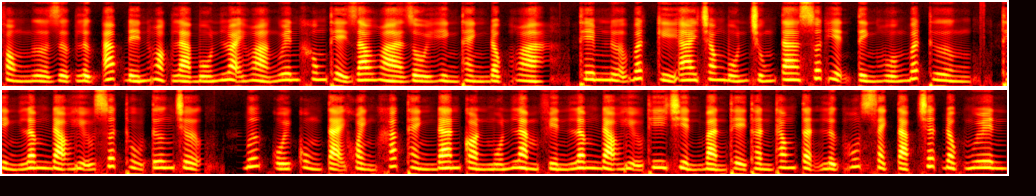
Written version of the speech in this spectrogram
phòng ngừa dược lực áp đến hoặc là bốn loại hỏa nguyên không thể giao hòa rồi hình thành độc hòa. Thêm nữa bất kỳ ai trong bốn chúng ta xuất hiện tình huống bất thường, thỉnh Lâm Đạo Hữu xuất thủ tương trợ. Bước cuối cùng tại khoảnh khắc thành đan còn muốn làm phiền Lâm Đạo Hữu thi triển bản thể thần thông tận lực hút sạch tạp chất độc nguyên.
